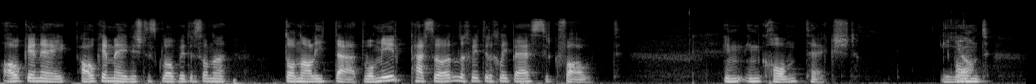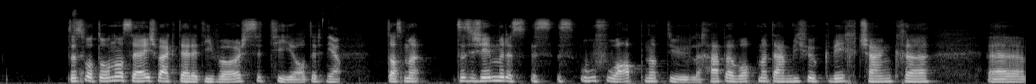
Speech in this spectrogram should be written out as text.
allgemein, allgemein ist das, glaube ich, wieder so eine Tonalität, die mir persönlich wieder ein bisschen besser gefällt. Im, im Kontext. Ja. Und das, was du noch sagst, wegen dieser Diversity, oder? Ja. Dass man, das ist immer ein, ein, ein Auf und Ab natürlich. Eben, will man dem wie viel Gewicht schenken, äh,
